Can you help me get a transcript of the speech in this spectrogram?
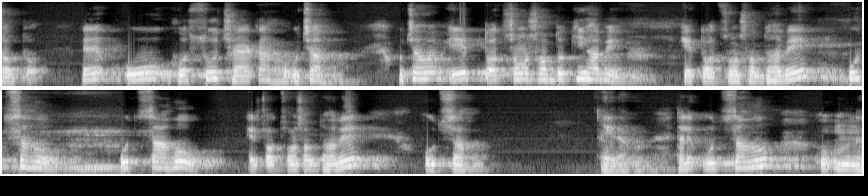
শব্দ এ উ হসু ছয়াকা হ উচাহ উচাহ এর তৎসম শব্দ কি হবে এর তৎসম শব্দ হবে উৎসাহ উৎসাহ এর তৎসম শব্দ হবে উৎসাহ এই দেখো তাহলে উৎসাহ উ- মানে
